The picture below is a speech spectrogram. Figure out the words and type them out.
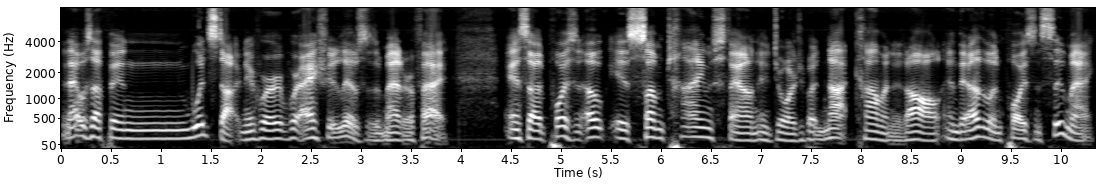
And that was up in Woodstock, near where, where Ashley lives, as a matter of fact. And so poison oak is sometimes found in Georgia, but not common at all. And the other one, poison sumac,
